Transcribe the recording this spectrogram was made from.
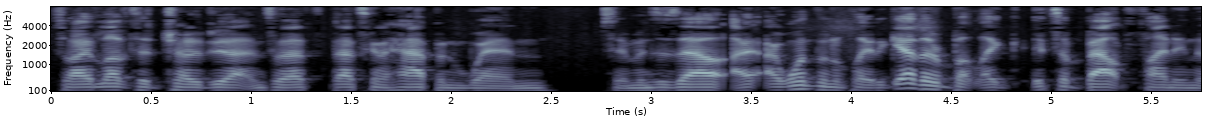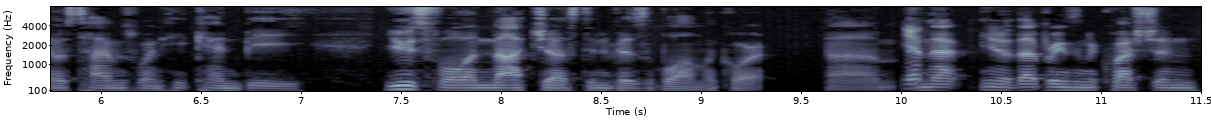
So I'd love to try to do that and so that's that's gonna happen when Simmons is out. I, I want them to play together, but like it's about finding those times when he can be useful and not just invisible on the court. Um, Yep. And that you know that brings into question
